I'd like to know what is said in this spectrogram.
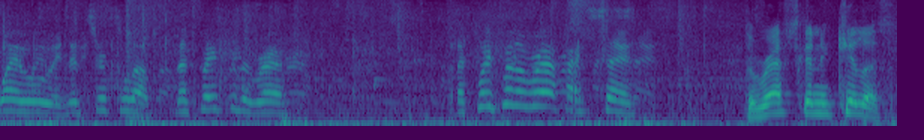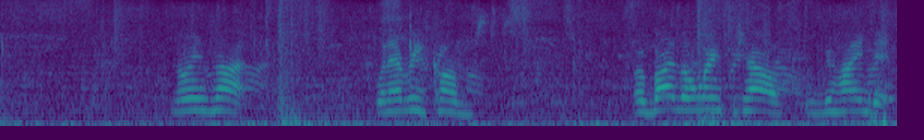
Wait, wait, wait. Let's circle up. Let's wait for the ref. Let's wait for the ref, I said. The ref's gonna kill us. No, he's not. Whenever he comes. Or by the orange house, we're behind it.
